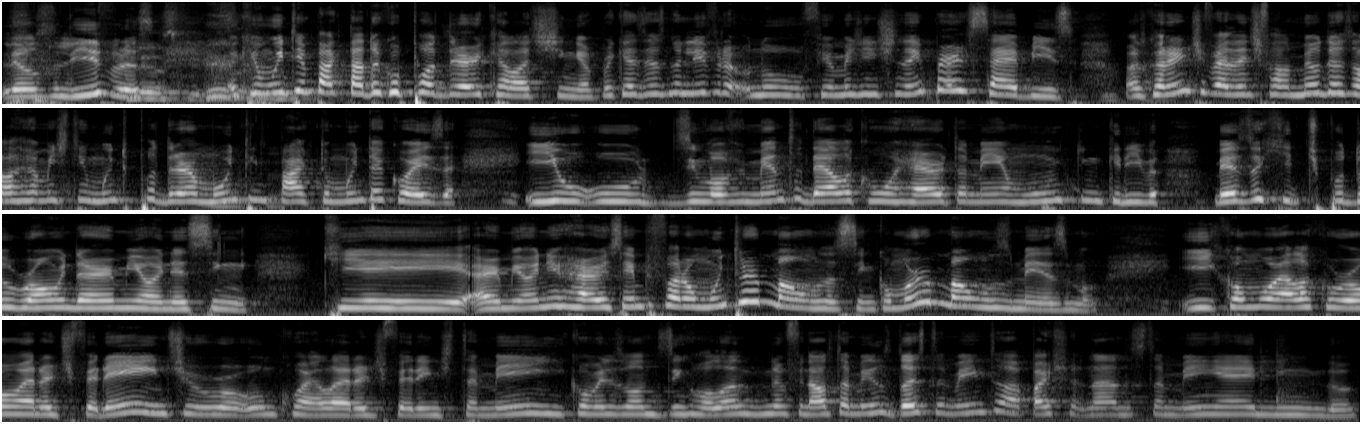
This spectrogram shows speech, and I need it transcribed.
Ler os livros, eu fiquei muito impactada com o poder que ela tinha. Porque às vezes no livro, no filme a gente nem percebe isso. Mas quando a gente vai ler, a gente fala, meu Deus, ela realmente tem muito poder, muito impacto, muita coisa. E o, o desenvolvimento dela com o Harry também é muito incrível. Mesmo que, tipo, do Ron e da Hermione, assim. Que a Hermione e o Harry sempre foram muito irmãos, assim, como irmãos mesmo. E como ela com o Ron era diferente, o Ron com ela era diferente também. E como eles vão desenrolando, e no final também os dois também estão apaixonados, também é lindo.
